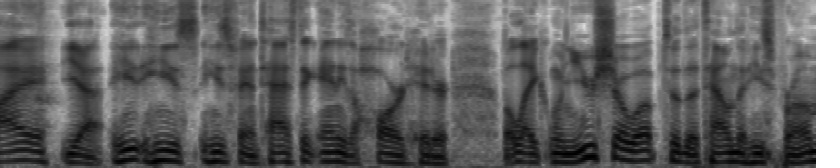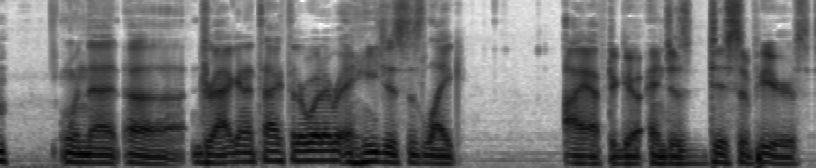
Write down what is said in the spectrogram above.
i yeah he, he's he's fantastic and he's a hard hitter but like when you show up to the town that he's from when that uh dragon attacked it or whatever and he just is like i have to go and just disappears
